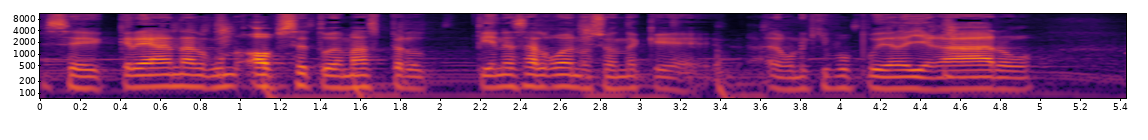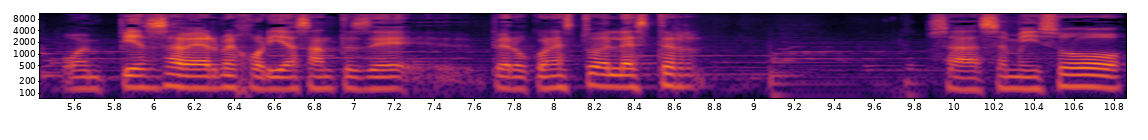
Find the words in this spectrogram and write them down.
se crean algún offset o demás, pero tienes algo de noción de que algún equipo pudiera llegar o, o empiezas a ver mejorías antes de... Pero con esto de Leicester o sea, se me hizo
